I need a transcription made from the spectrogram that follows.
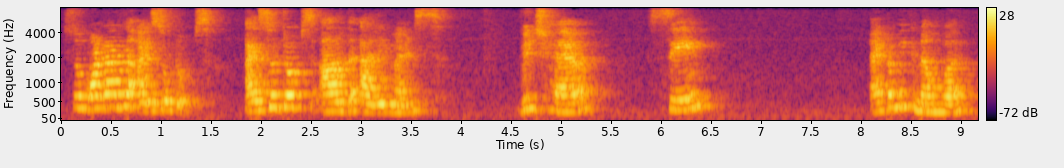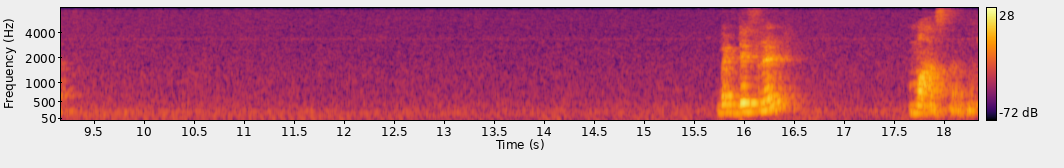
So what are the isotopes? Isotopes are the elements which have same atomic number but different mass number.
